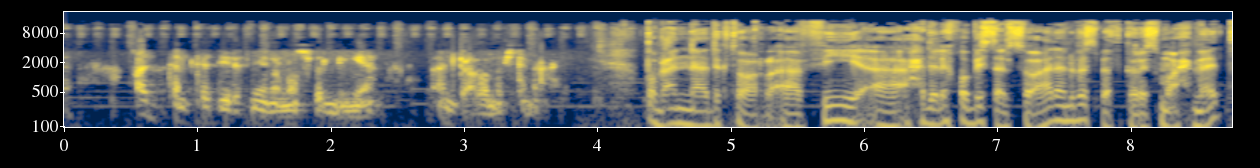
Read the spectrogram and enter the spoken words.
2% قد تمتد إلى 2.5% عند بعض المجتمعات. طبعا دكتور آه، في آه، أحد الإخوة بيسأل سؤال أنا بس بذكر اسمه أحمد.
